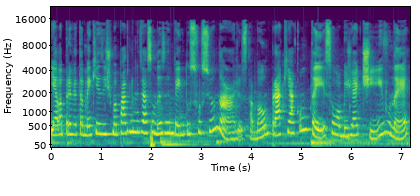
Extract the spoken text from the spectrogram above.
E ela prevê também que existe uma padronização do desempenho dos funcionários, tá bom? Para que aconteça o objetivo, né,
